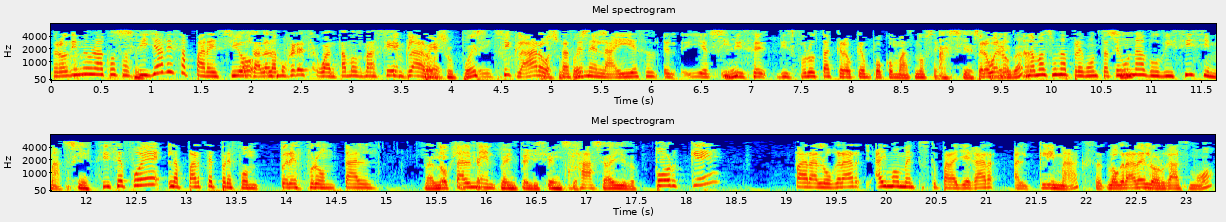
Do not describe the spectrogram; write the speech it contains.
Pero dime una cosa, Sí. si ya desapareció... O sea, las la- mujeres aguantamos más Sí, tiempo. claro. Por supuesto. Sí, claro, Por estás supuesto. en el ahí es- y, es- y Sí. dice, disfruta creo que un poco más, no sé. Así es, Pero bueno, nada más una pregunta, tengo una dudicísima. Sí. Si se fue la parte prefrontal, La lógica, totalmente. la inteligencia Ajá. se ha ido. ¿por qué para lograr, hay momentos que para llegar al clímax, lograr el orgasmo,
